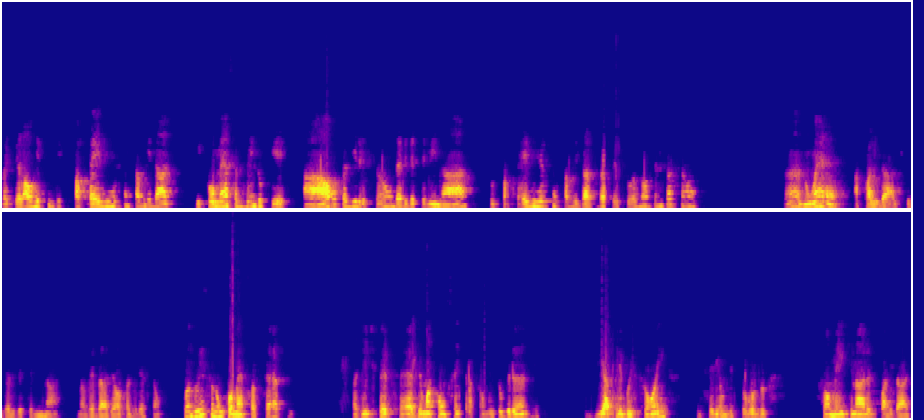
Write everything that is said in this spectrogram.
vai ter lá o requisito de papéis e responsabilidades. E começa dizendo o quê? A alta direção deve determinar os papéis e responsabilidades das pessoas na organização. Né? Não é a qualidade que deve determinar, na verdade é a alta direção. Quando isso não começa certo, a gente percebe uma concentração muito grande de atribuições que seriam de todos somente na área de qualidade.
